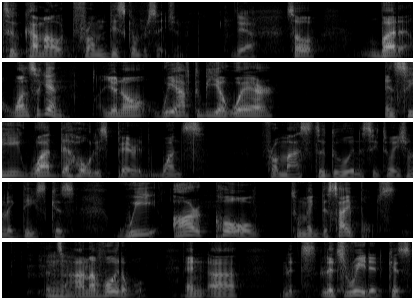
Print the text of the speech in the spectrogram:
to come out from this conversation Yeah. so but once again you know we have to be aware and see what the holy spirit wants from us to do in a situation like this because we are called to make disciples that's Mhm. unavoidable and uh, let's let's read it because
